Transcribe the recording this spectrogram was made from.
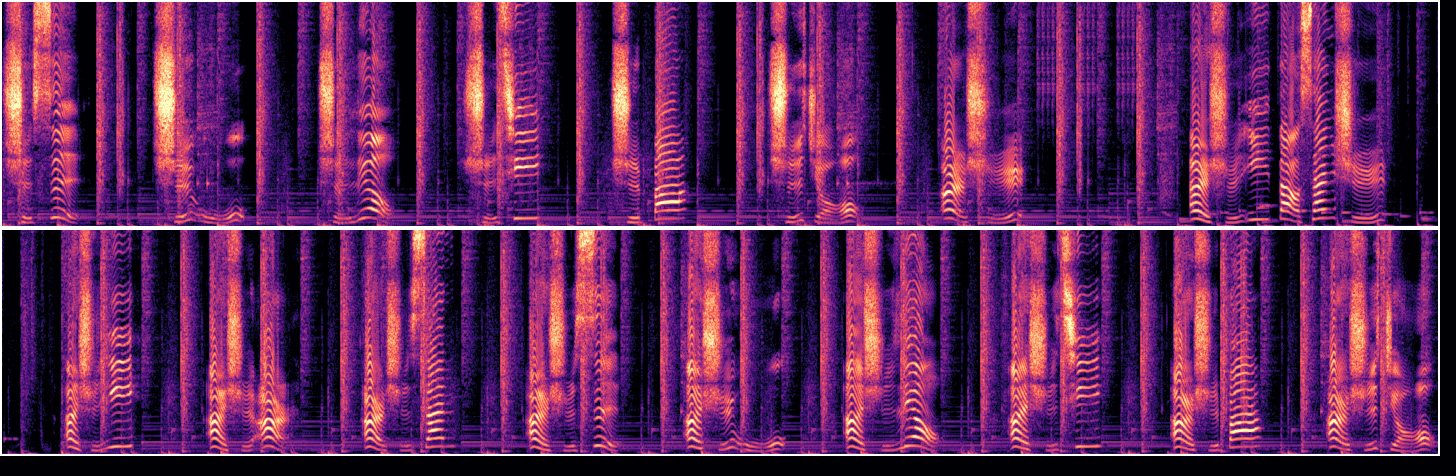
十四、十五、十六、十七、十八、十九、二十。二十一到三十，二十一、二十二、二十三、二十四、二十五、二十六、二十七、二十八、二十九、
